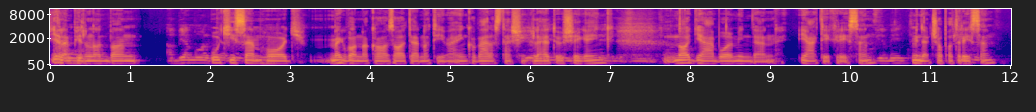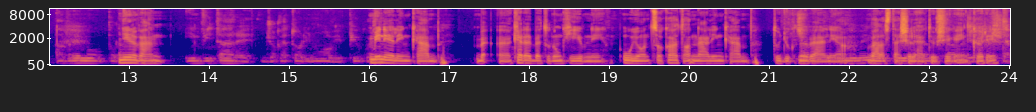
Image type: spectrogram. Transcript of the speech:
Jelen pillanatban úgy hiszem, hogy megvannak az alternatíváink, a választási lehetőségeink nagyjából minden játék részen, minden csapat részen. Nyilván minél inkább be, keretbe tudunk hívni újoncokat, annál inkább tudjuk növelni a választási lehetőségeink körét.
